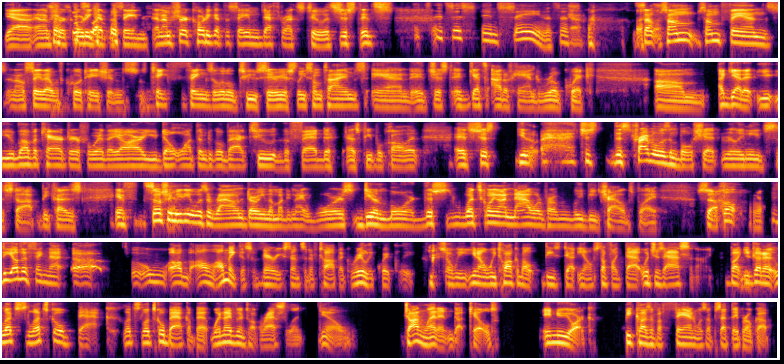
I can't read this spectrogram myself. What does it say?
Yeah, and I'm So sure Cody got the same, and I'm sure Cody got the same death threats too. It's just it's It's it's just insane. It's just Yeah. some some some fans, and I'll say that with quotations, take things a little too seriously sometimes, and it just it gets out of hand real quick. Um, I get it. You you love a character for where they are. You don't want them to go back to the Fed, as people call it. It's just you know, it's just this tribalism bullshit really needs to stop because if social media was around during the Monday Night Wars, dear Lord, this what's going on now would probably be child's play. So Well, the other thing that uh, I'll, I'll I'll make this a very sensitive topic really quickly. So we you know we talk about these de- you know stuff like that, which is asinine. But you gotta let's let's go back. Let's let's go back a bit. We're not even gonna talk wrestling. You know, John Lennon got killed in New York because of a fan was upset they broke up.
